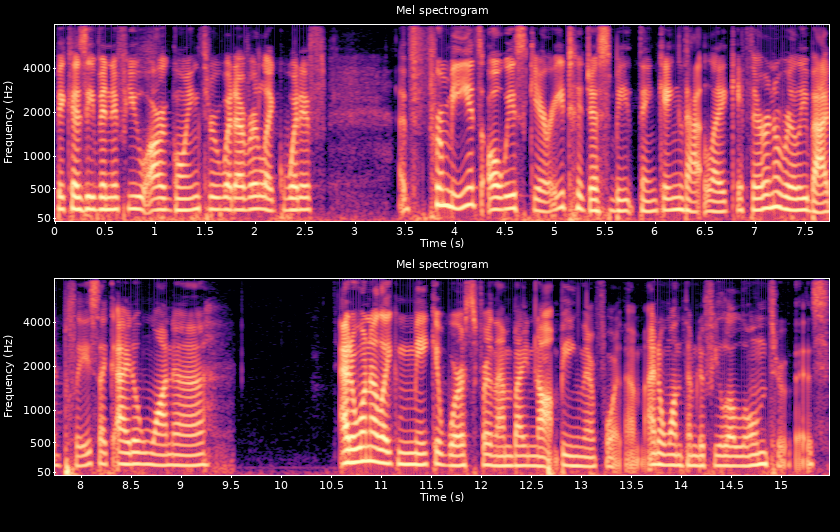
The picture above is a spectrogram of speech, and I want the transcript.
Because even if you are going through whatever like what if for me it's always scary to just be thinking that like if they're in a really bad place like i don't want to i don't want to like make it worse for them by not being there for them. I don't want them to feel alone through this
